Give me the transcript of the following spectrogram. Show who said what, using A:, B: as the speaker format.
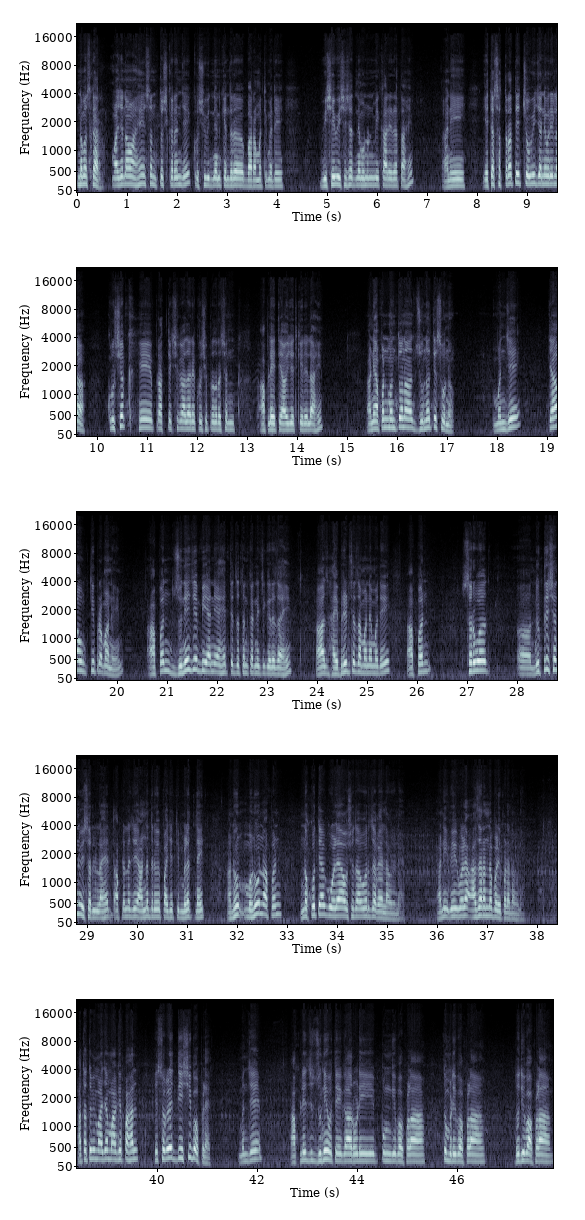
A: नमस्कार माझे नाव आहे संतोष करंजे कृषी विज्ञान केंद्र बारामतीमध्ये. विषय विशेषज्ञ म्हणून मी कार्यरत आहे. आणि येत्या सतरा ते चोवीस जानेवारीला कृषक हे प्रात्यक्षिक आधारे कृषी प्रदर्शन आपल्या इथे आयोजित केलेलं आहे. आणि आपण म्हणतो ना जुनं ते सोनं. म्हणजे त्या उक्तीप्रमाणे आपण जुने जे बियाणे आहेत ते जतन करण्याची गरज आहे. आज हायब्रिडच्या जमान्यामध्ये आपण सर्व न्यूट्रिशन विसरलेलं आहेत. आपल्याला जे अन्नद्रव्य पाहिजे ते मिळत नाहीत. आणि म्हणून आपण नको त्या गोळ्या औषधावर जगायला लावलेलं आहे आणि वेगवेगळ्या आजारांना बळी पडायला लागले आता तुम्ही माझ्या मागे पाहाल हे सगळे देशी भोपळे आहेत. म्हणजे आपले जे जुने होते गारोडी पुंगी भोपळा तुंबडी भोपळा दुधी भोपळा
